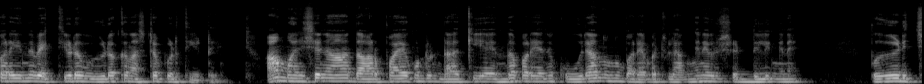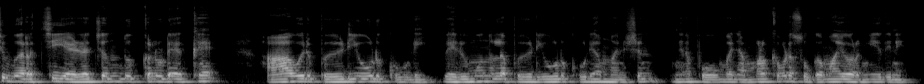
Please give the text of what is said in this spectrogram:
പറയുന്ന വ്യക്തിയുടെ വീടൊക്കെ നഷ്ടപ്പെടുത്തിയിട്ട് ആ മനുഷ്യൻ ആ ദാർപ്പായ കൊണ്ടുണ്ടാക്കിയ എന്താ പറയുക കൂരാന്നൊന്നും പറയാൻ പറ്റില്ല. അങ്ങനെ ഒരു ഷെഡിൽ ഇങ്ങനെ പേടിച്ച് വിറച്ച് ഇഴജന്തുക്കളുടെയൊക്കെ ആ ഒരു പേടിയോട് കൂടി വരുമോ എന്നുള്ള പേടിയോട് കൂടി ആ മനുഷ്യൻ ഇങ്ങനെ പോകുമ്പോൾ നമ്മളൊക്കെ ഇവിടെ സുഖമായി ഉറങ്ങിയതിന്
